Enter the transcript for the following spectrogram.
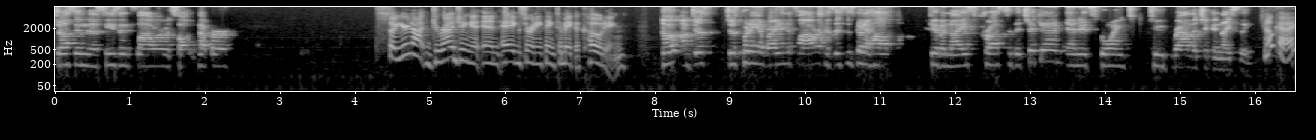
just in the seasoned flour with salt and pepper. So you're not dredging it in eggs or anything to make a coating? No, I'm just just putting it right in the flour because this is going to help give a nice crust to the chicken and it's going to brown the chicken nicely. Okay,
